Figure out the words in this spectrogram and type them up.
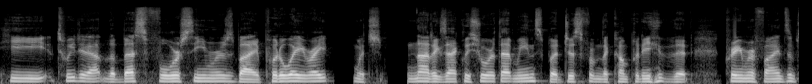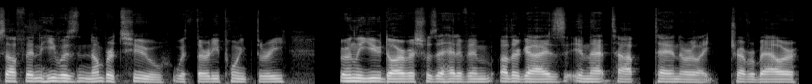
He tweeted out the best four seamers by put away rate, which not exactly sure what that means, but just from the company that Kremer finds himself in, he was number two with 30.3. Only Yu Darvish was ahead of him. Other guys in that top 10 are like Trevor Bauer,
